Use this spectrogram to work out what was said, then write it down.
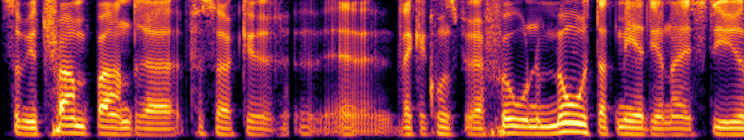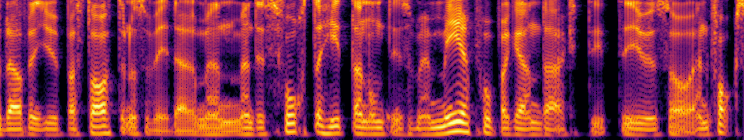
som ju Trump och andra försöker eh, väcka konspiration mot att medierna är styrda av den djupa staten och så vidare. Men, men det är svårt att hitta någonting som är mer propagandaaktigt i USA än Fox.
